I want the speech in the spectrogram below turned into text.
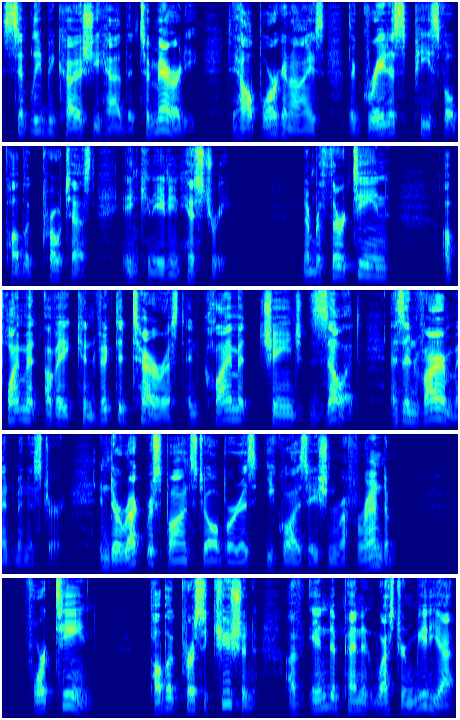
simply because she had the temerity to help organize the greatest peaceful public protest in Canadian history. Number 13, appointment of a convicted terrorist and climate change zealot as Environment Minister in direct response to Alberta's equalization referendum. 14. Public persecution of independent Western media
